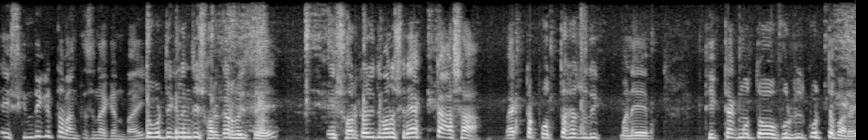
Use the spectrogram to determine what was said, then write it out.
এই- সিন্ডিকেটটা ভাঙতেছে না কেন ভাই? পরবর্তীকালীন যে সরকার হয়েছে, এই সরকার যদি মানুষের একটা আশা বা একটা প্রত্যাশা যদি মানে ঠিকঠাক মতো ফুলফিল করতে পারে,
